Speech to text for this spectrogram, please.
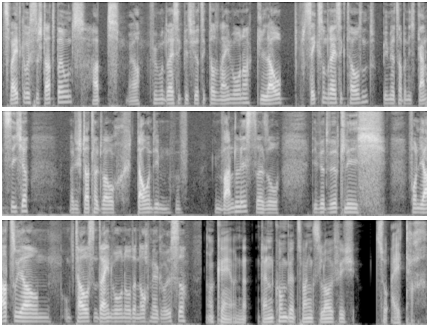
zweitgrößte Stadt bei uns hat ja, 35.000 bis 40.000 Einwohner. Glaub 36.000. Bin mir jetzt aber nicht ganz sicher, weil die Stadt halt auch dauernd im, im Wandel ist. Also die wird wirklich von Jahr zu Jahr um, um 1000 Einwohner oder noch mehr größer. Okay, und da- dann kommen wir zwangsläufig zu Alltag.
